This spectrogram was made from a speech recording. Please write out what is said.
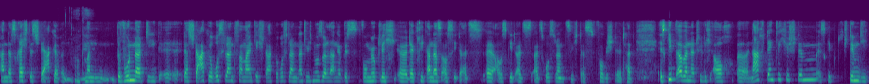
an das Recht des Stärkeren. Okay. Man bewundert die, äh, das starke Russland, vermeintlich starke Russland, natürlich nur so lange, bis womöglich äh, der Krieg anders aussieht, als, äh, ausgeht, als, als Russland sich das vorgestellt hat. Es gibt aber natürlich auch äh, nachdenkliche Stimmen. Es gibt Stimmen, die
